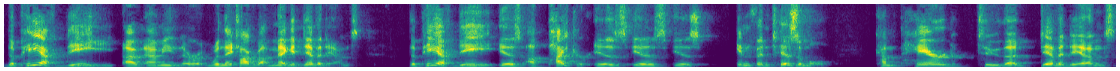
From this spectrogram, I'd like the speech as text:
the PFD, I, I mean, or when they talk about mega dividends, the PFD is a piker, is is is infinitesimal compared to the dividends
